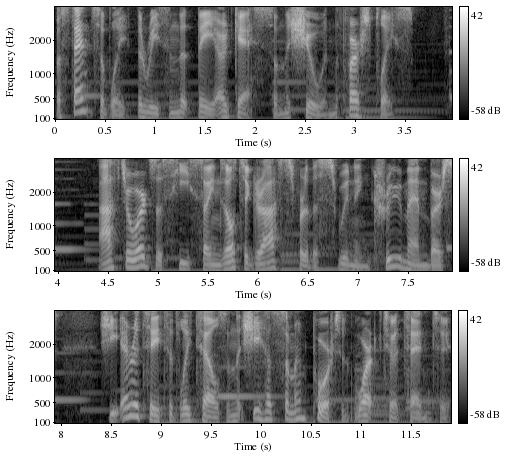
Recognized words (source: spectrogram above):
ostensibly the reason that they are guests on the show in the first place. Afterwards, as he signs autographs for the swooning crew members, she irritatedly tells him that she has some important work to attend to.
